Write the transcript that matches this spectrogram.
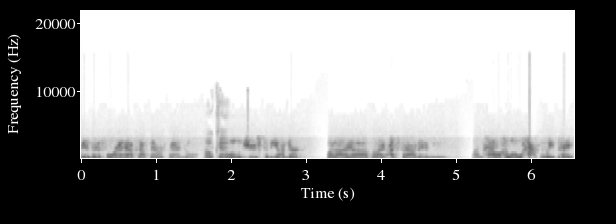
yeah there's four and a half out there at FanDuel. Okay. A little juice to the under, but I uh, but I, I found it, and I'm how I will happily pay.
